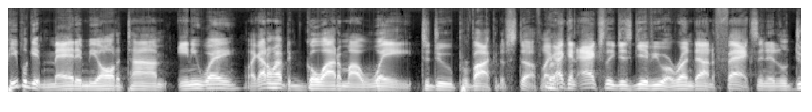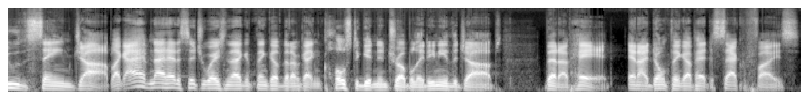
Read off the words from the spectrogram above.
people get mad at me all the time anyway. Like I don't have to go out of my way to do provocative stuff. Like I can actually just give you a rundown of facts and it'll do the same job. Like I have not had a situation that I can think of that I've gotten close to getting in trouble at any of the jobs that I've had. And I don't think I've had to sacrifice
